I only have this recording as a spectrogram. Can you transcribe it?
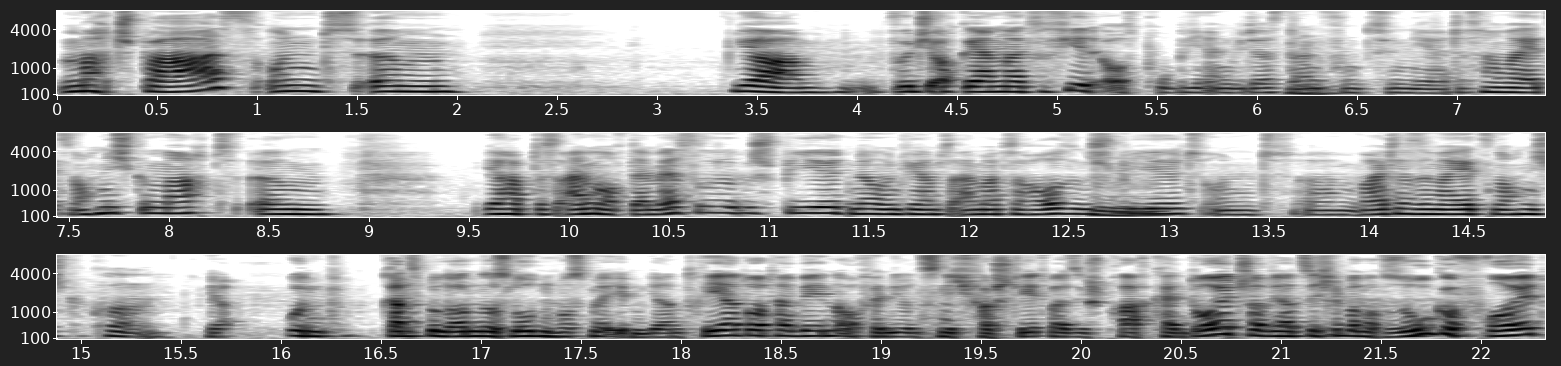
macht Spaß und ähm, ja, würde ich auch gerne mal zu viert ausprobieren, wie das dann Mhm. funktioniert. Das haben wir jetzt noch nicht gemacht. Ähm, ihr habt das einmal auf der Messe gespielt ne, und wir haben es einmal zu Mhm. Hause gespielt und ähm, weiter sind wir jetzt noch nicht gekommen. Ja, und ganz besonders lobend muss man eben die Andrea dort erwähnen, auch wenn die uns nicht versteht, weil sie sprach kein Deutsch, aber die hat sich immer noch so gefreut,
